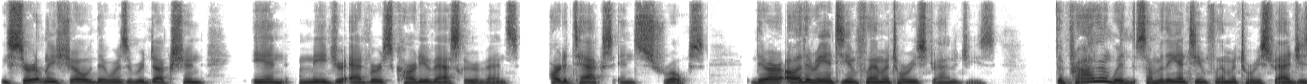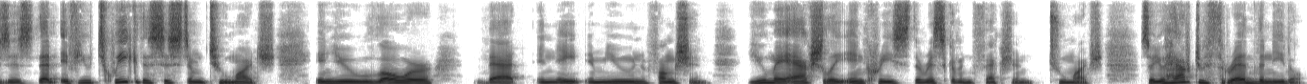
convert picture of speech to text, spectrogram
We certainly showed there was a reduction in major adverse cardiovascular events, heart attacks, and strokes. There are other anti inflammatory strategies. The problem with some of the anti inflammatory strategies is that if you tweak the system too much and you lower that innate immune function, you may actually increase the risk of infection too much. So you have to thread the needle.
